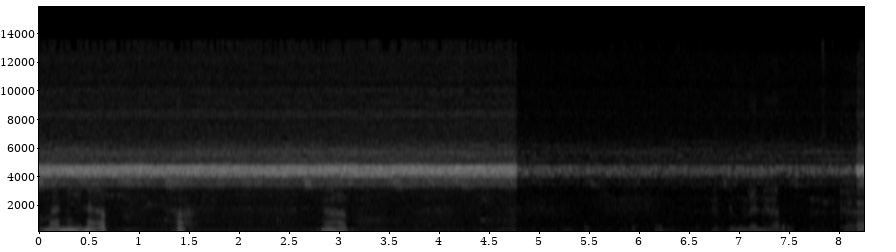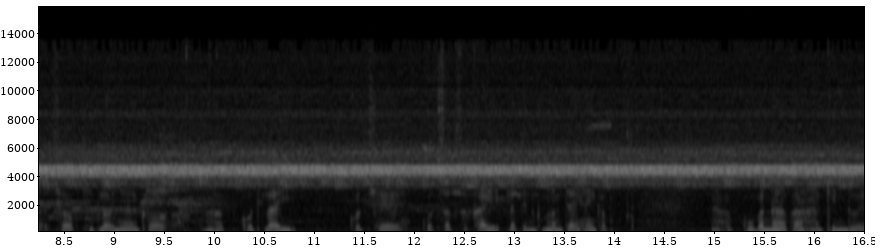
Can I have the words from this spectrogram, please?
ประมาณนี้นะครับอะนะครับดูเลยนะครับ ถ้าชอบคลิปเรายังไงก็นะครับกดไลค์กดแชร์ กด subscribe และเป็นกำลังใจให้กับนะครับกูบรรณาพาหากินด้วย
